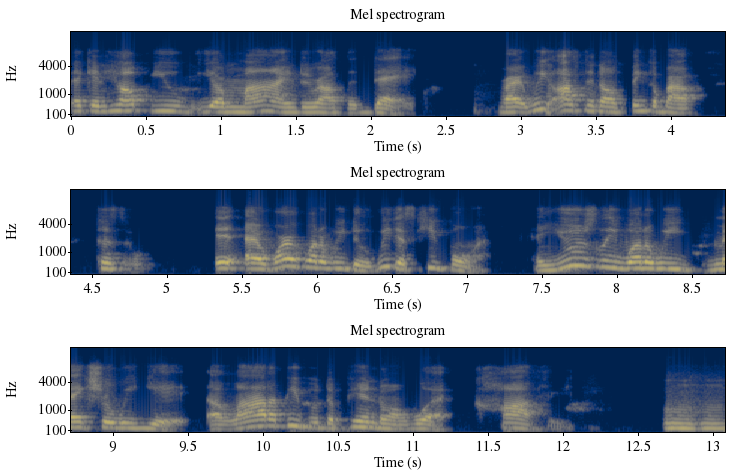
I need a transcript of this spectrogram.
that can help you your mind throughout the day. Right. We often don't think about because at work, what do we do? We just keep going. And usually, what do we make sure we get? A lot of people depend on what? Coffee. Mm-hmm.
